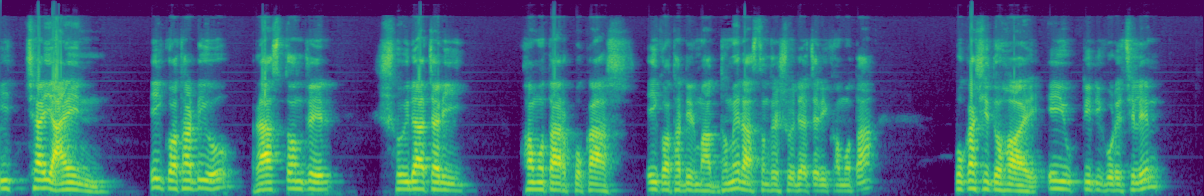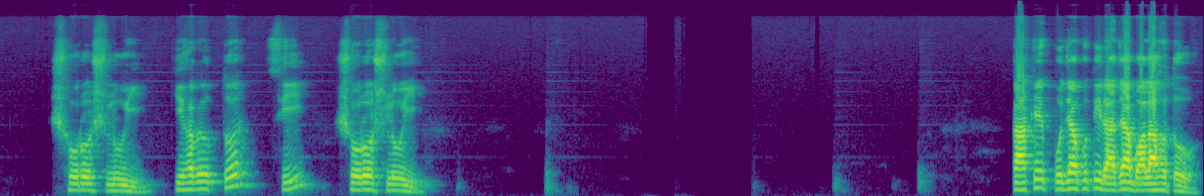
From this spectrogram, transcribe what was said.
ইচ্ছাই আইন, এই কথাটিও রাজতন্ত্রের স্বৈরাচারী ক্ষমতার প্রকাশ, এই কথাটির মাধ্যমে রাজতন্ত্রের স্বৈরাচারী ক্ষমতা প্রকাশিত হয়। এই উক্তিটি করেছিলেন ষোড়শ লুই। কি হবে উত্তর? সি, ষোড়শ লুই। কাকে প্রজাপতি রাজা বলা হতো?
